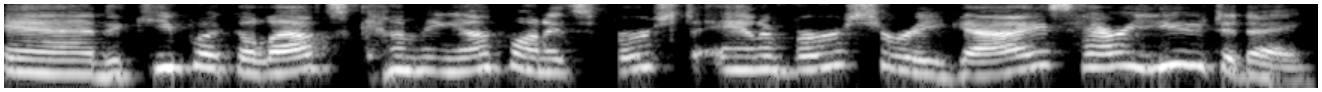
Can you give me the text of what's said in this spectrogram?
And Keep Waco Loud's coming up on its first anniversary, guys. How are you today?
